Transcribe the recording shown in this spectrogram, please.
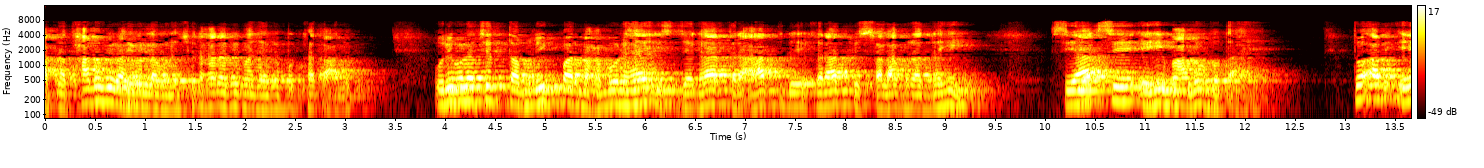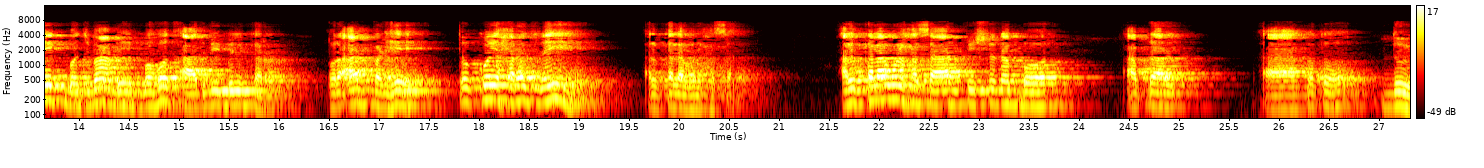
আপনার থানবী রহিমুল্লাহ বলেছেন, হানাফি মাজাবে প্রখ্যাত আলু উনি বলেছেন, তবলিগ পর মাহমুল হ্যাঁ ইস জায়গা তার আত্মাত ফিস সালাম মুরাদ नहीं सियाक से यही मालूम होता है तो अब एक मजमा में बहुत आदमी मिलकर कुरान पढ़े तो कोई हरज नहीं है अल कलामुल हसन আল কালামুল হাসান পৃষ্ঠ নম্বর আপনার আহ, কত দুই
